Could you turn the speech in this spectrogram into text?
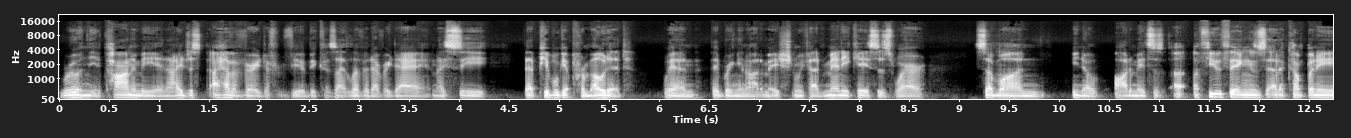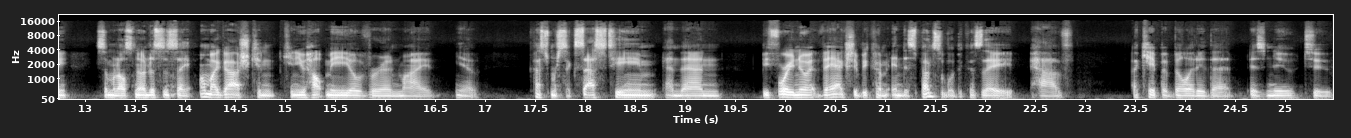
ruin the economy? And I just I have a very different view because I live it every day, and I see that people get promoted when they bring in automation. We've had many cases where someone you know automates a, a few things at a company. Someone else notices and say, "Oh my gosh, can can you help me over in my you know customer success team?" And then before you know it, they actually become indispensable because they have a capability that is new to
